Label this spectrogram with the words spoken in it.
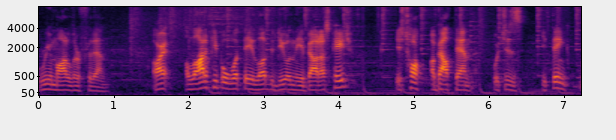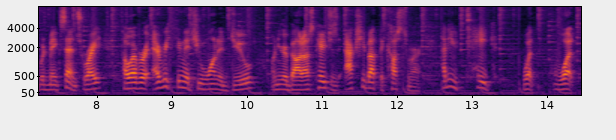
remodeler for them. All right, a lot of people, what they love to do on the About Us page is talk about them, which is you think would make sense, right? However, everything that you want to do on your About Us page is actually about the customer. How do you take what what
